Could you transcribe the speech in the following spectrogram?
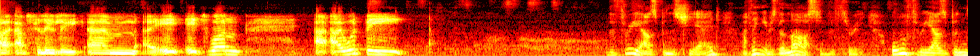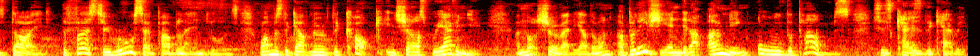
I, absolutely. Um, it, it's one. I, I would be. The three husbands she had, I think it was the last of the three, all three husbands died. The first two were also pub landlords. One was the governor of the Cock in Shaftesbury Avenue. I'm not sure about the other one. I believe she ended up owning all the pubs, says Kaz the cabby.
